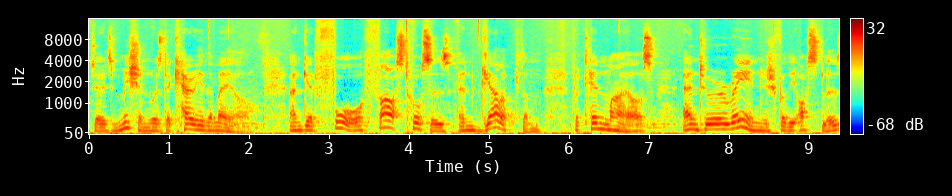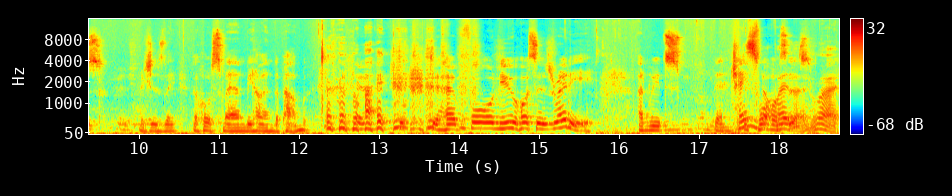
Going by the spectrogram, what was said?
So its mission was to carry the mail and get four fast horses and gallop them for 10 miles and to arrange for the ostlers, which is the, the horseman behind the pub, to have four new horses ready. And we'd then change the horses right.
